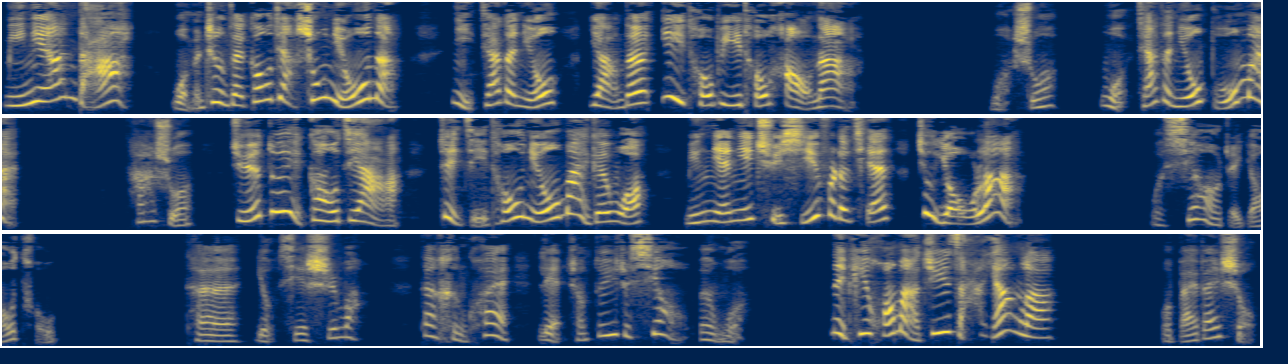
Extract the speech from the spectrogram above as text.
米涅安达。”我们正在高价收牛呢，你家的牛养的一头比一头好呢。我说我家的牛不卖，他说绝对高价，这几头牛卖给我，明年你娶媳妇的钱就有了。我笑着摇头，他有些失望，但很快脸上堆着笑，问我那匹黄马驹咋样了？我摆摆手，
